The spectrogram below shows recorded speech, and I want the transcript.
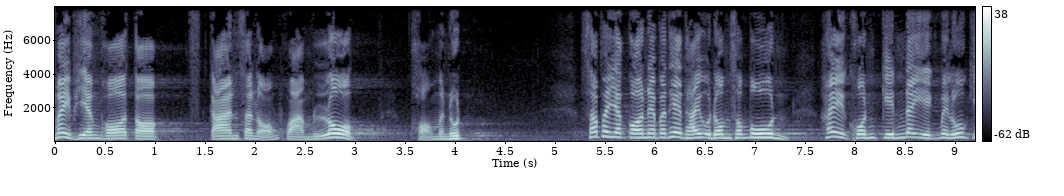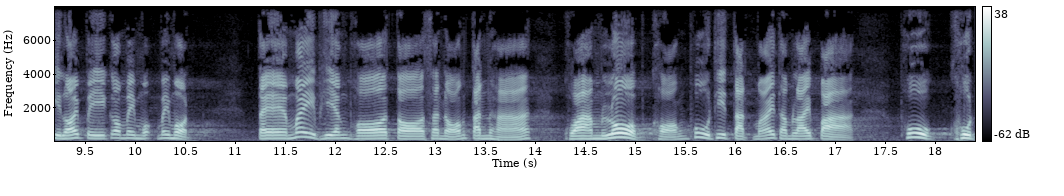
ไม่เพียงพอต่อการสนองความโลภของมนุษย์ ทรัพยากรในประเทศไทยอุดมสมบูรณ์ ให้คนกินได้อีกไม่รู้กี่ร้อยปีก็ไม่ไม่หมด แต่ไม่เพียงพอต่อสนองตันหา ความโลภของผู้ที่ตัดไม้ทำลายป่า ผู้ขุด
